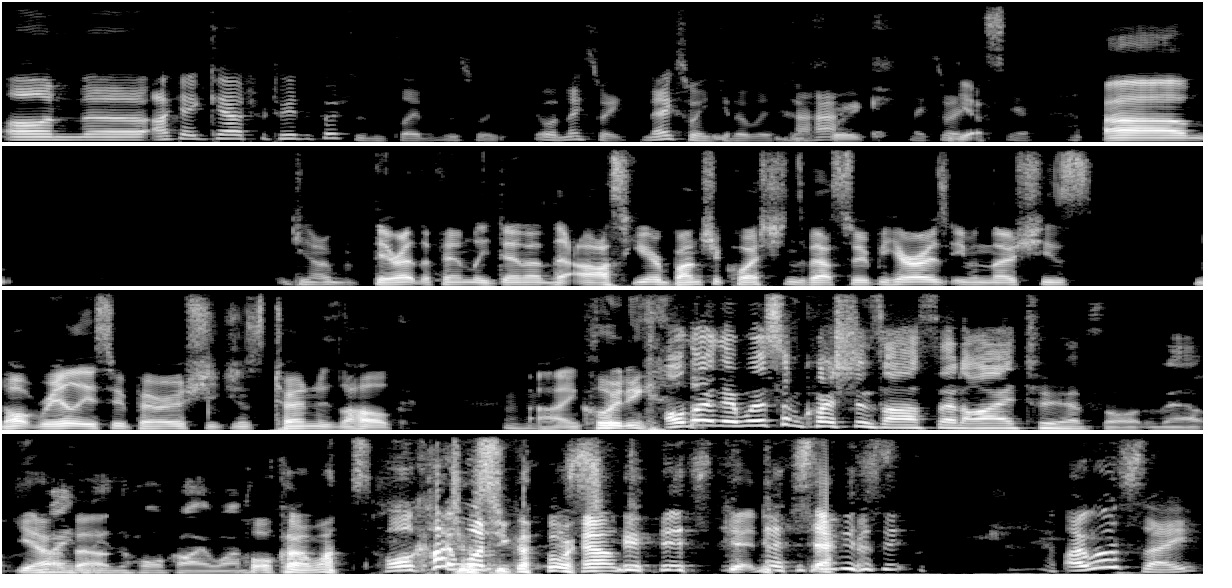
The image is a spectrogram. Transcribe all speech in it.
on uh, Arcade Couch Between the Cushions later this week or next week. Next week it'll be Next Haha. week. Next week, Yes. Yeah. Um, you know, they're at the family dinner. They're asking her a bunch of questions about superheroes, even though she's not really a superhero. She just turned into the Hulk, Mhm. uh, including Although there were some questions asked that I too have thought about. Yeah, mainly about- the Hawkeye one. Hawkeye ones. Hawkeye Just wants to go around as as- getting as as it- I will say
